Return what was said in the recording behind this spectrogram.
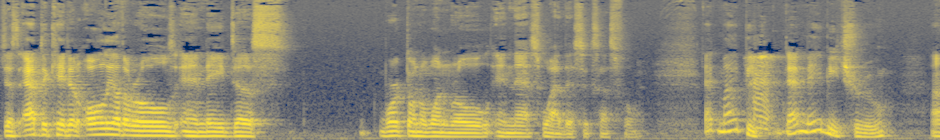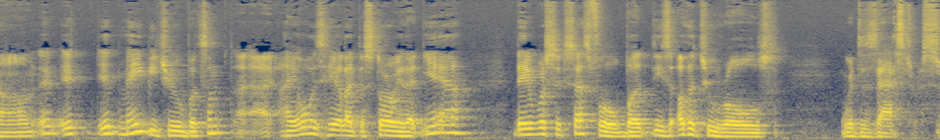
just abdicated all the other roles and they just worked on the one role and that's why they're successful. That might be that may be true. Um, it, it it may be true, but some I, I always hear like the story that yeah, they were successful, but these other two roles were disastrous.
